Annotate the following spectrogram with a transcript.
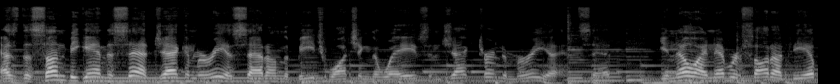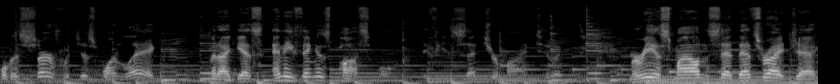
As the sun began to set, Jack and Maria sat on the beach watching the waves, and Jack turned to Maria and said, You know, I never thought I'd be able to surf with just one leg, but I guess anything is possible if you set your mind to it. Maria smiled and said, That's right, Jack.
